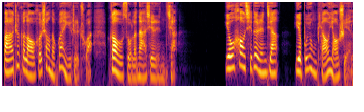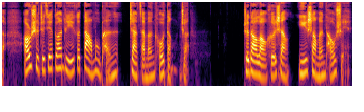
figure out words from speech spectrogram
把这个老和尚的怪异之处啊告诉了那些人家。有好奇的人家也不用瓢舀水了，而是直接端着一个大木盆站在门口等着，直到老和尚一上门讨水，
